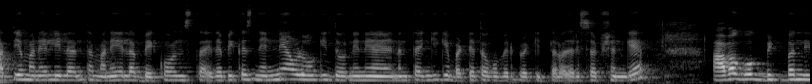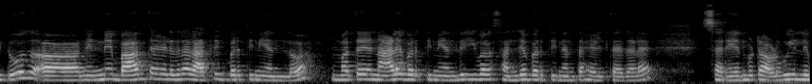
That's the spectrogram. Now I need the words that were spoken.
ಆದ್ಯ ಮನೇಲಿಲ್ಲ ಅಂತ ಮನೆಯೆಲ್ಲ ಬೇಕು ಅನಿಸ್ತಾ ಇದೆ. ಬಿಕಾಸ್ ನಿನ್ನೆ ಅವಳು ಹೋಗಿದ್ದು. ನಿನ್ನೆ ನನ್ನ ತಂಗಿಗೆ ಬಟ್ಟೆ ತೊಗೊಬರ್ಬೇಕಿತ್ತಲ್ವ ರಿಸೆಪ್ಷನ್ಗೆ ಆವಾಗ ಹೋಗಿ ಬಿಟ್ಟು ಬಂದಿದ್ದು. ನಿನ್ನೆ ಬಾ ಅಂತ ಹೇಳಿದ್ರೆ ರಾತ್ರಿಗೆ ಬರ್ತೀನಿ ಅಂದ್ಲು. ಮತ್ತು ನಾಳೆ ಬರ್ತೀನಿ ಅಂದ್ಲು. ಇವಾಗ ಸಂಜೆ ಬರ್ತೀನಿ ಅಂತ ಹೇಳ್ತಾ ಇದ್ದಾಳೆ. ಸರಿ ಅಂದ್ಬಿಟ್ಟು ಅವಳಿಗೂ ಇಲ್ಲಿ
